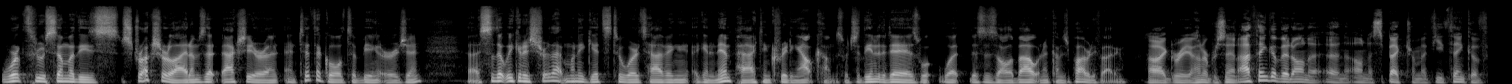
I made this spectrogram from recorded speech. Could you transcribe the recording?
work through some of these structural items that actually are antithetical to being urgent uh, so that we can ensure that money gets to where it's having again an impact and creating outcomes which at the end of the day is what, what this is all about when it comes to poverty fighting i agree 100% i think of it on a, on a spectrum if you think of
